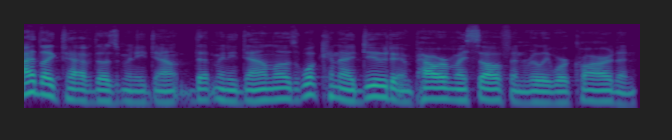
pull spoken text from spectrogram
I'd like to have those many down that many downloads. What can I do to empower myself and really work hard and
